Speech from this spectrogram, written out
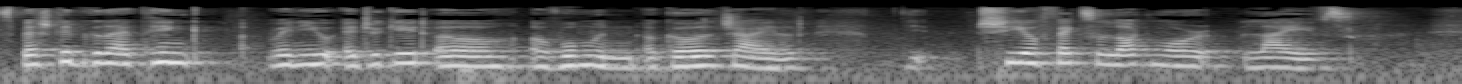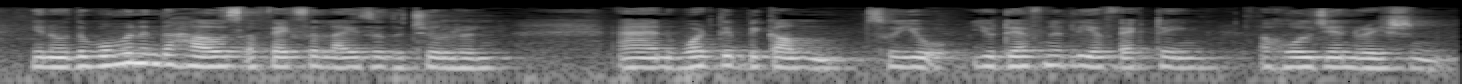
especially because I think when you educate a, a woman, a girl child, she affects a lot more lives. You know, the woman in the house affects the lives of the children and what they become. So you, you're definitely affecting a whole generation.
